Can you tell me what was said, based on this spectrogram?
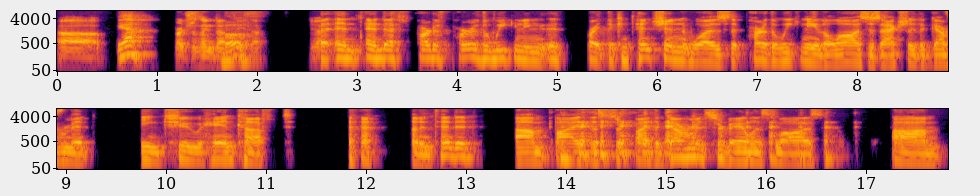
uh, Yeah. purchasing that Both. data? Uh, and and that's part of part of the weakening uh, right the contention was that part of the weakening of the laws is actually the government being too handcuffed unintended um, by the by the government surveillance laws um,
